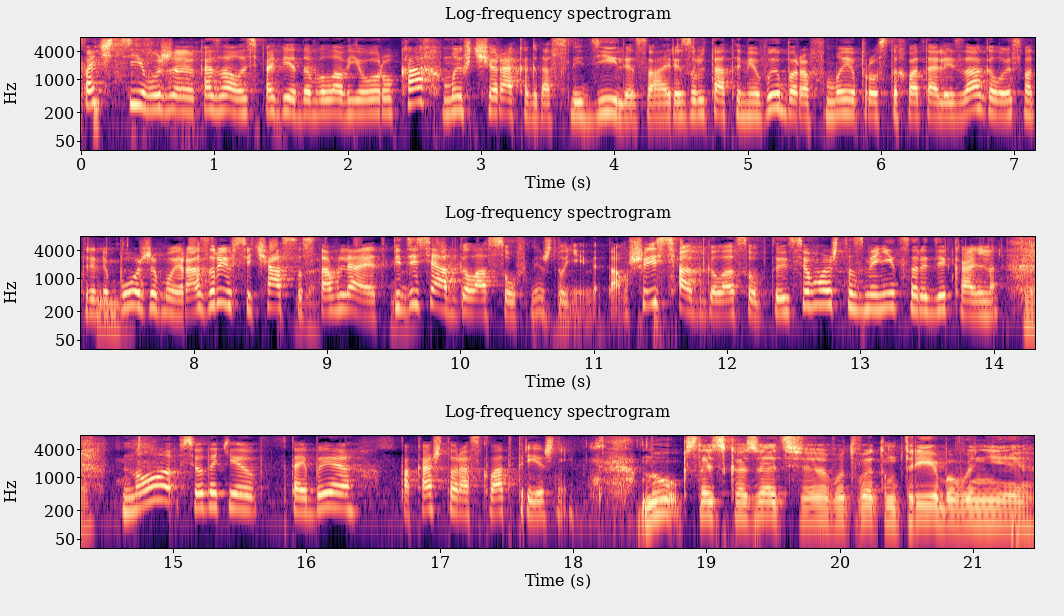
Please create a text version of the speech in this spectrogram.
Почти уже, казалось, победа была в его руках. Мы вчера, когда следили за результатами выборов, мы просто хватались за голову и смотрели, боже мой, разрыв сейчас составляет 50 голосов между ними, там 60 голосов. То есть все может измениться радикально. Но все-таки в Тайбе пока что расклад прежний. Ну, кстати сказать, э, вот в этом требовании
